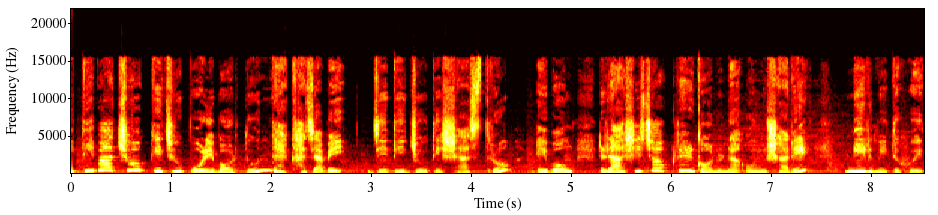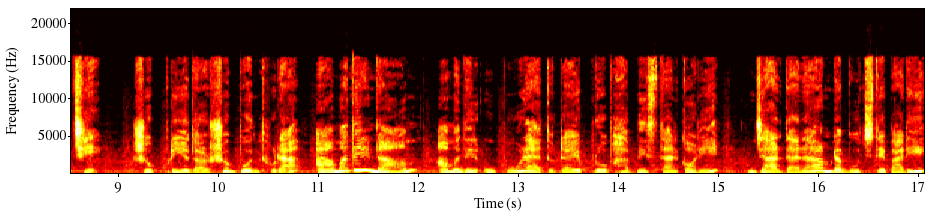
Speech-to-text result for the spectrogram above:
ইতিবাচক কিছু পরিবর্তন দেখা যাবে, যেটি জ্যোতিষশাস্ত্র এবং রাশিচক্রের গণনা অনুসারে নির্মিত হয়েছে। সুপ্রিয় দর্শক বন্ধুরা, আমাদের নাম আমাদের উপর এতটাই প্রভাব বিস্তার করে, যার দ্বারা আমরা বুঝতে পারি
